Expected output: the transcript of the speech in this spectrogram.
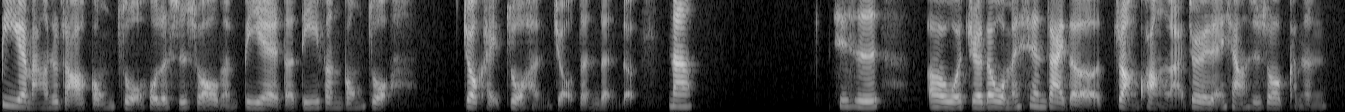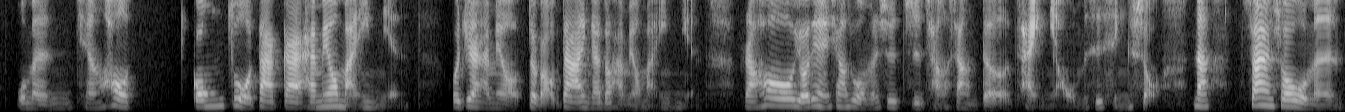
毕业，马上就找到工作，或者是说我们毕业的第一份工作就可以做很久等等的。那其实，呃，我觉得我们现在的状况啦，就有点像是说，可能我们前后工作大概还没有满一年，我觉得还没有，对吧？大家应该都还没有满一年，然后有点像是我们是职场上的菜鸟，我们是新手。那虽然说我们，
